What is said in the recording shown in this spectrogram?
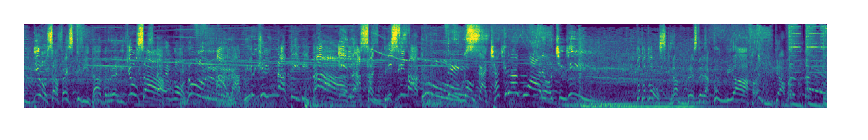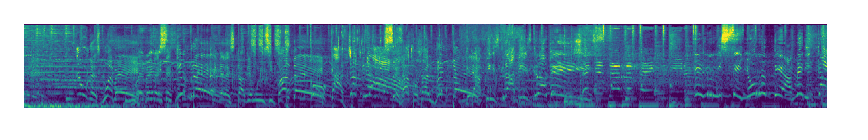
grandiosa festividad religiosa en honor a la Virgen Natividad y la Santísima Cruz de Cocachacra Guarochirí. Dos grandes de la cumbia frente a frente. Lunes 9, 9 de septiembre en el Estadio Municipal de Cocachacra. Será totalmente gratis, gratis, gratis. El Ruiseñor de América.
